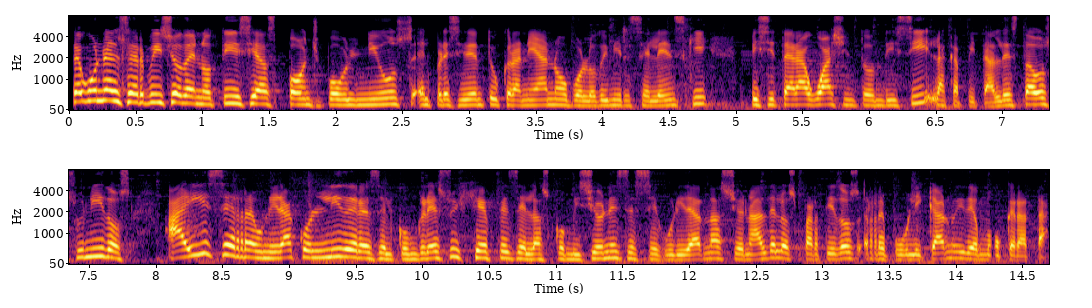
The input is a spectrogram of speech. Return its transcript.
Según el servicio de noticias Punch Bowl News, el presidente ucraniano Volodymyr Zelensky visitará Washington, D.C., la capital de Estados Unidos. Ahí se reunirá con líderes del Congreso y jefes de las comisiones de seguridad nacional de los partidos republicano y demócrata.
